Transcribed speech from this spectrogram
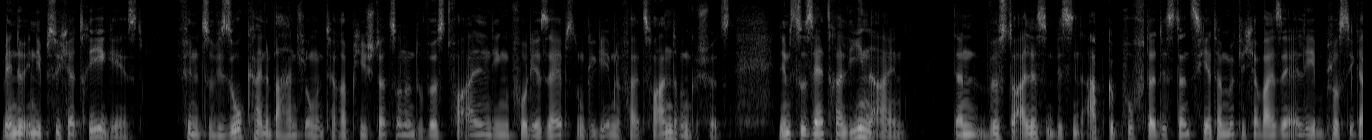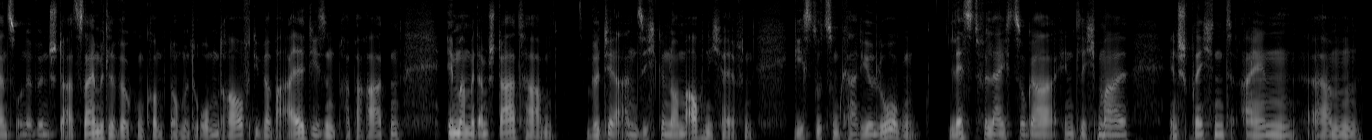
Wenn du in die Psychiatrie gehst, findet sowieso keine Behandlung und Therapie statt, sondern du wirst vor allen Dingen vor dir selbst und gegebenenfalls vor anderen geschützt. Nimmst du Sertralin ein, dann wirst du alles ein bisschen abgepuffter, distanzierter möglicherweise erleben, plus die ganz unerwünschte Arzneimittelwirkung kommt noch mit oben drauf, die wir bei all diesen Präparaten immer mit am Start haben wird dir an sich genommen auch nicht helfen. Gehst du zum Kardiologen, lässt vielleicht sogar endlich mal entsprechend ein ähm,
